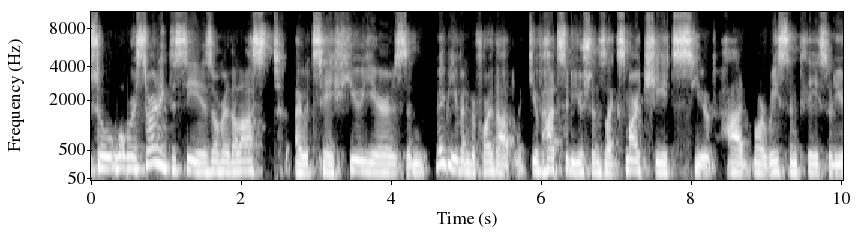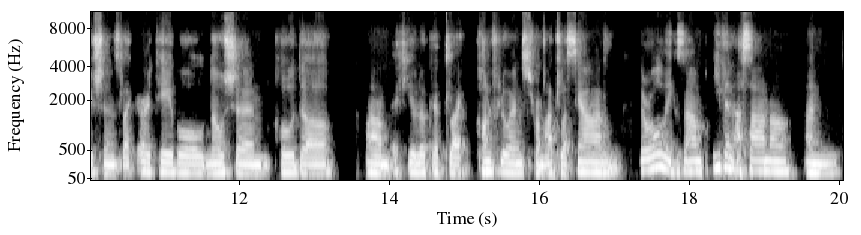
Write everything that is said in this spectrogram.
So what we're starting to see is over the last, I would say, few years, and maybe even before that, like you've had solutions like Smart Sheets, you've had more recently solutions like Airtable, Notion, Coda. Um, if you look at like Confluence from Atlassian, they're all example, even Asana and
